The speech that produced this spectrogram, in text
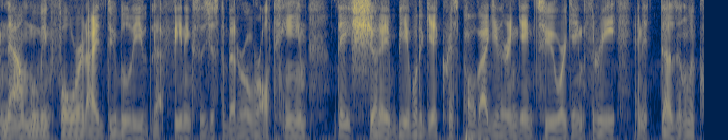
Now, moving forward, I do believe that Phoenix is just a better overall team. They should be able to get Chris Paul back either in game two or game three, and it doesn't look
